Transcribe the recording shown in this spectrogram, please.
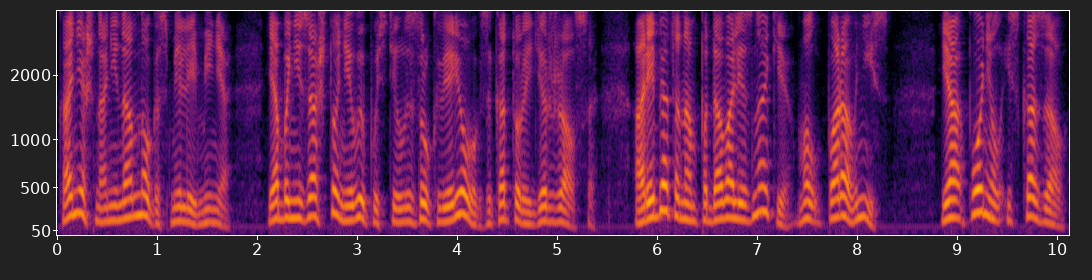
Конечно, они намного смелее меня. Я бы ни за что не выпустил из рук веревок, за которые держался. А ребята нам подавали знаки, мол, пора вниз. Я понял и сказал,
